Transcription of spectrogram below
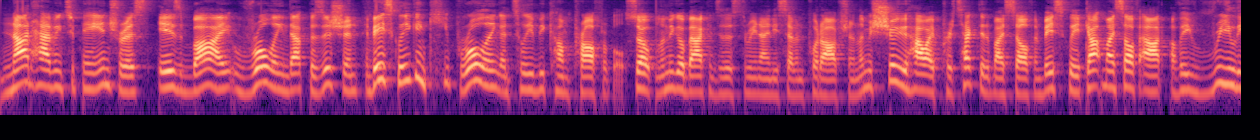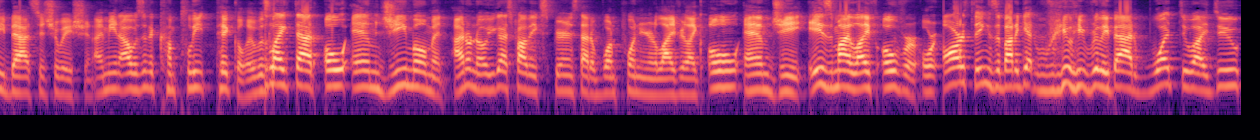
not having to pay interest is by rolling that position. And basically you can keep rolling until you become profitable. So let me go back into this 397 put option. Let me show you how I protected myself and basically got myself out of a really bad situation. I mean, I was in a complete pickle. It was like that OMG moment. I don't know, you guys probably experienced that at one point in your life. You're like, OMG, is my life over? Or are things about to get really, really bad? What do I do?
